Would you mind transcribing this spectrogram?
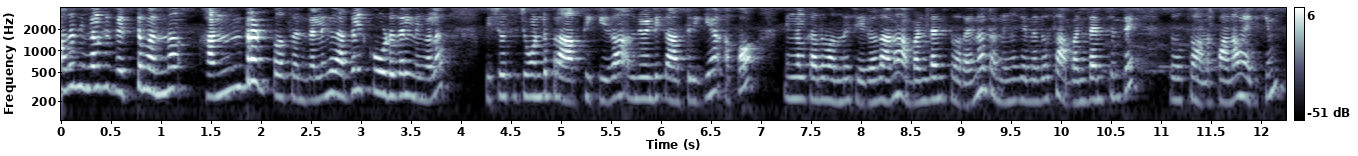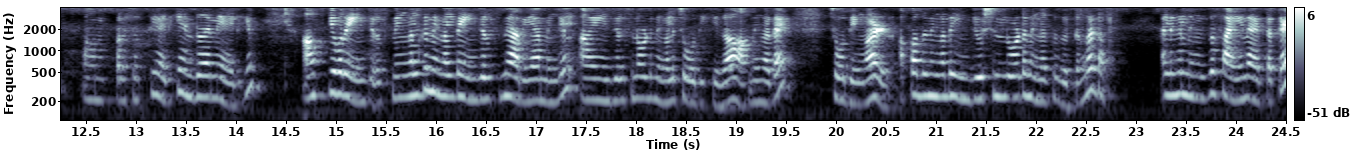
അത് നിങ്ങൾക്ക് കിട്ടുമെന്ന് ഹൺഡ്രഡ് പെർസെന്റ് അല്ലെങ്കിൽ അതിൽ കൂടുതൽ നിങ്ങൾ വിശ്വസിച്ചുകൊണ്ട് പ്രാർത്ഥിക്കുക അതിനുവേണ്ടി കാത്തിരിക്കുക. അപ്പോൾ നിങ്ങൾക്കത് വന്ന് ചേരും. അതാണ് അബണ്ടൻസ് പറയുന്നത് കേട്ടോ. നിങ്ങൾക്ക് ഇന്ന ദിവസം അബണ്ടൻസിന്റെ ദിവസമാണ്. പണമായിരിക്കും പ്രശസ്തി ആയിരിക്കും എന്ത് തന്നെയായിരിക്കും. ആസ്ക് യുവർ ഏഞ്ചൽസ് നിങ്ങൾക്ക് നിങ്ങളുടെ ഏഞ്ചൽസിനെ അറിയാമെങ്കിൽ ആ ഏഞ്ചൽസിനോട് നിങ്ങൾ ചോദിക്കുക നിങ്ങളുടെ ചോദ്യങ്ങൾ. അപ്പോൾ അത് നിങ്ങളുടെ ഇൻക്യൂഷനിലൂടെ നിങ്ങൾക്ക് കിട്ടും കേട്ടോ. അല്ലെങ്കിൽ നിങ്ങൾക്ക് സൈനായിട്ടൊക്കെ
